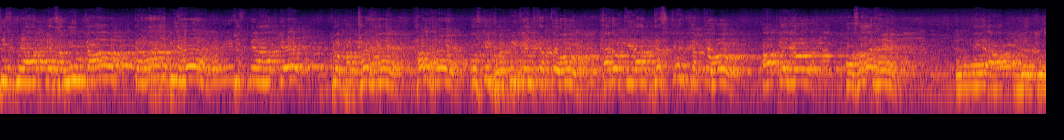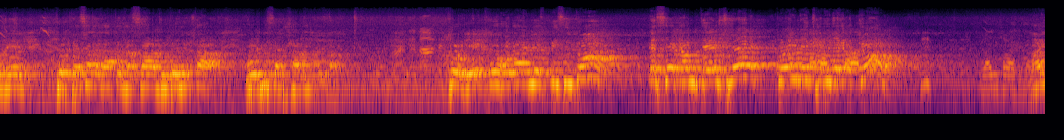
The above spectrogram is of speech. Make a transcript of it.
जिसमें आपके ज़मीन का करार भी है, जिसमें आपके जो बखर है, हल है, उसकी घुट्टी चेंज करते हो खैरों की आप डिस्क चेंज करते हो, आपके जो औज़ार हैं, उनमें आप अगर जो है, जो पैसा लगाते हर साल रुपये का वो भी सब शामिल होगा। जो रेट वो होगा एमएसपी को इससे कम देश में कोई नहीं खरीदेगा। क्यों? भाई,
